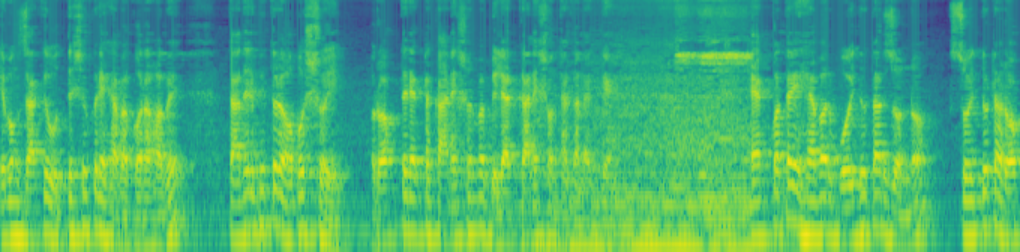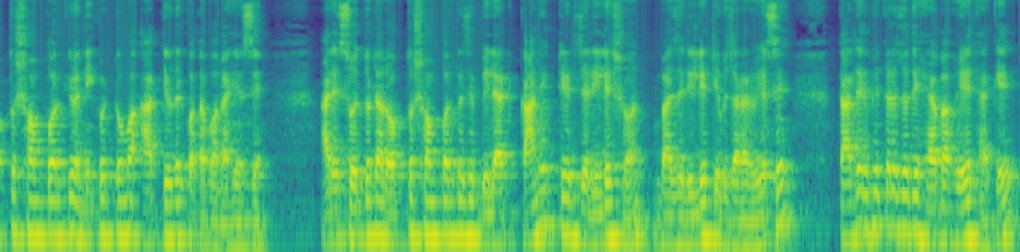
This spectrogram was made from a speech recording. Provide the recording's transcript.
এবং যাকে উদ্দেশ্য করে হেবা করা হবে, তাদের ভিতরে অবশ্যই রক্তের একটা কানেকশন বা বিলাট কানেকশন থাকা লাগবে। এক কথায় হেবার বৈধতার জন্য চোদ্দটা রক্ত সম্পর্কীয় নিকটতম আত্মীয়দের কথা বলা হয়েছে। আর এই চোদ্দটা রক্ত সম্পর্কে যে বিলাট কানেক্টেড যে রিলেশন বা যে রিলেটিভ যারা রয়েছে, তাদের ভিতরে যদি হেবা হয়ে থাকে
